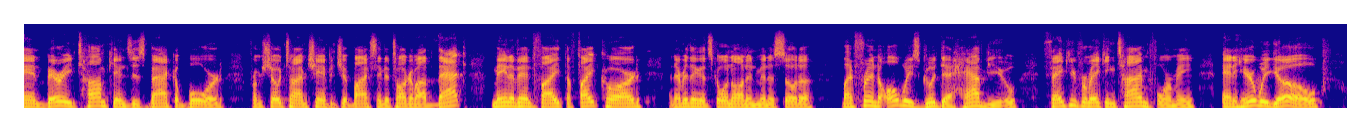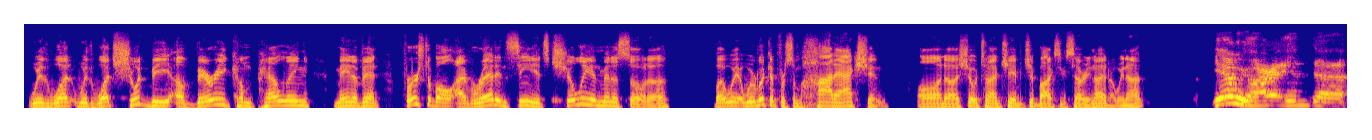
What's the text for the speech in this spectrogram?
and Barry Tompkins is back aboard from Showtime Championship Boxing to talk about that main event fight, the fight card, and everything that's going on in Minnesota. My friend, always good to have you. Thank you for making time for me. And here we go with what with what should be a very compelling main event. First of all, I've read and seen it's chilly in Minnesota, but we're looking for some hot action on uh, Showtime Championship Boxing Saturday night, are we not? Yeah, we are. And uh,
